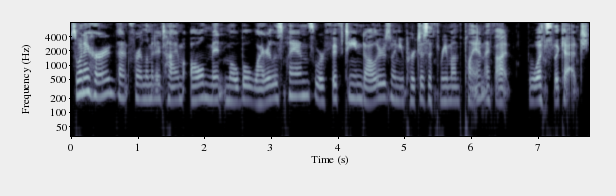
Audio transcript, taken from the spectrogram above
So when I heard that for a limited time, all Mint Mobile wireless plans were $15 when you purchase a three month plan, I thought, what's the catch?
